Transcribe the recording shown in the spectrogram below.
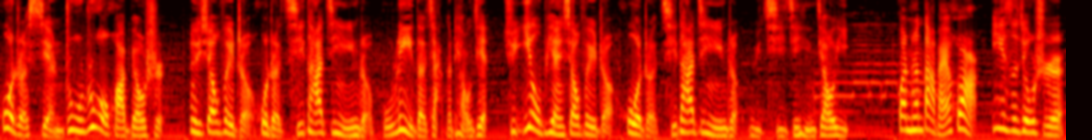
或者显著弱化标示对消费者或者其他经营者不利的价格条件，去诱骗消费者或者其他经营者与其进行交易。换成大白话，意思就是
